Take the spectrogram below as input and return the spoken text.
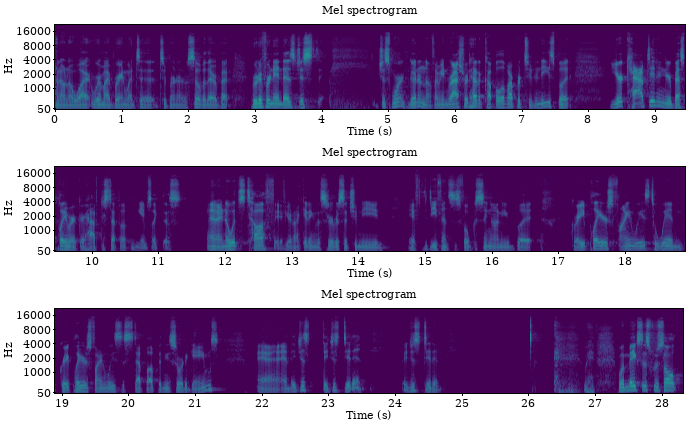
I don't know why where my brain went to to Bernardo Silva there, but Bruno Fernandes just just weren't good enough. I mean, Rashford had a couple of opportunities, but your captain and your best playmaker have to step up in games like this. And I know it's tough if you're not getting the service that you need, if the defense is focusing on you, but great players find ways to win. Great players find ways to step up in these sort of games. And, and they just they just didn't. They just didn't. what makes this result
